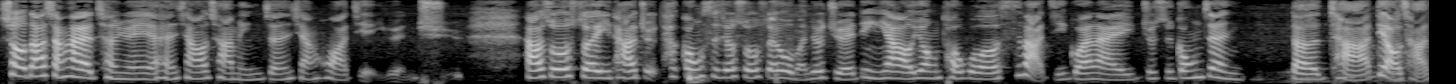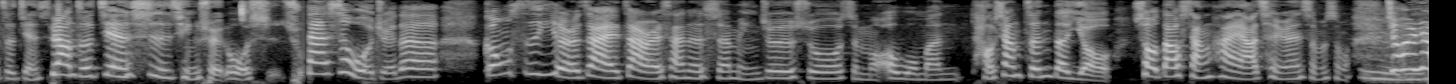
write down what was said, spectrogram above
受到伤害的成员也很想要查明真相，化解冤屈。他说，所以他觉他公司就说，所以我们就决定要用透过司法机关来就是公正。的查调查这件事，让这件事情水落石出。但是我觉得公司一而再、再而三的声明，就是说什么哦，我们好像真的有受到伤害啊，成员什么什么，就会让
